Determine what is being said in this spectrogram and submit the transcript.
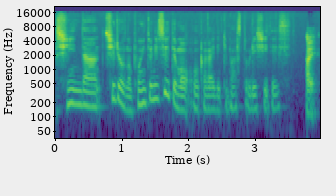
診断治療のポイントについてもお伺いできますと嬉しいですはい。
